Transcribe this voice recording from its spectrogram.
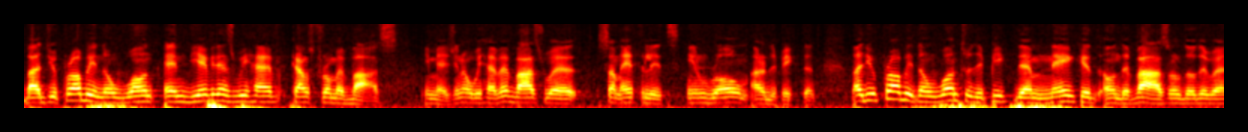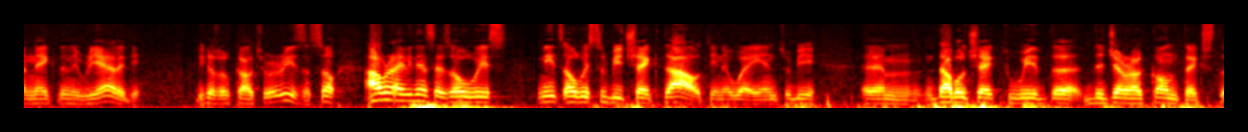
But you probably don't want, and the evidence we have comes from a vase Imagine, You know, we have a vase where some athletes in Rome are depicted. But you probably don't want to depict them naked on the vase, although they were naked in reality because of cultural reasons. So our evidence has always needs always to be checked out in a way and to be um, double checked with uh, the general context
